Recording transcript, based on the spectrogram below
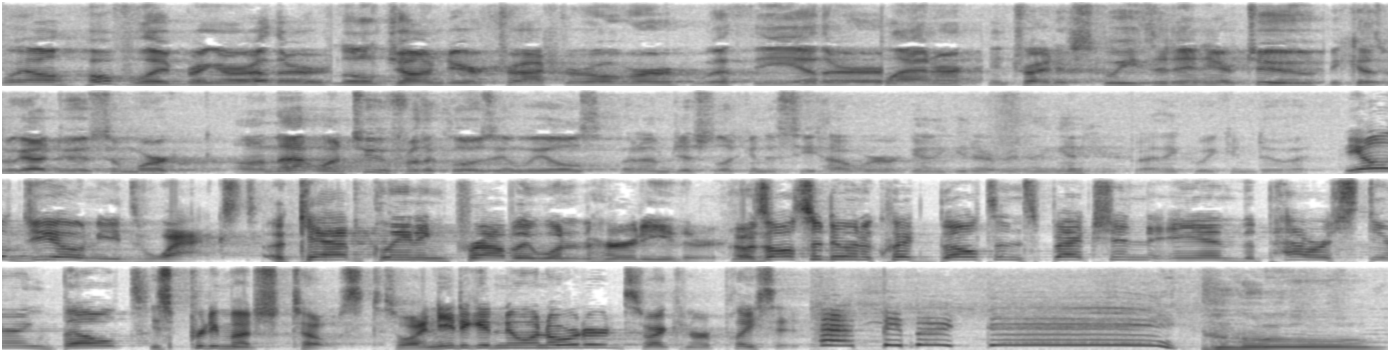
Well, hopefully bring our other little John Deere tractor over with the other planter and try to squeeze it in here too because we got to do some work on that one too for the closing wheels. But I'm just looking to see how we're going to get everything in here. But I think we can do it. The old Geo needs waxed. A cab cleaning probably wouldn't hurt either. I was also doing a quick belt inspection and the power steering belt is pretty much toast. So I need to get a new one ordered so I can replace it. Happy birthday! Ooh.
